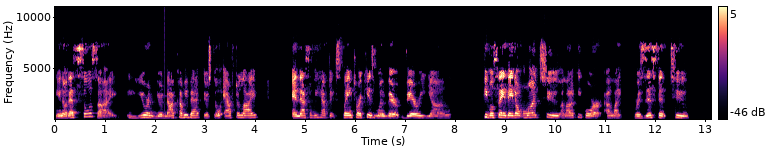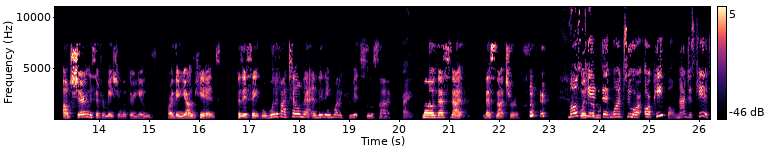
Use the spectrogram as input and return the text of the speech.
You know, that's suicide. You're you're not coming back. There's no afterlife. And that's what we have to explain to our kids when they're very young. People say they don't want to, a lot of people are, are like resistant to um, sharing this information with their youth or their young kids because they say, well, what if I tell them that and then they want to commit suicide? Right. Well, that's not, that's not true. Most when, kids um, that want to, or, or people, not just kids,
